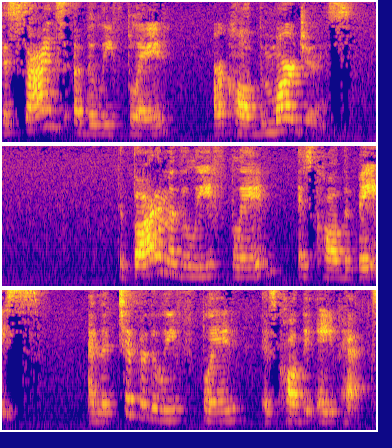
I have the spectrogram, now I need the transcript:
The sides of the leaf blade are called the margins. The bottom of the leaf blade is called the base, and the tip of the leaf blade is called the apex.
